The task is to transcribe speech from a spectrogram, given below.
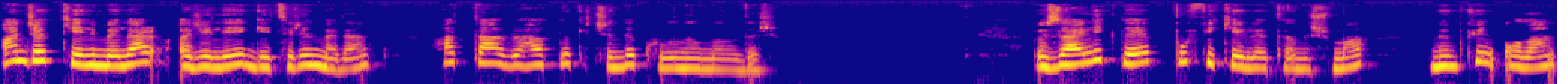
Ancak kelimeler aceleye getirilmeden hatta rahatlık içinde kullanılmalıdır. Özellikle bu fikirle tanışma mümkün olan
